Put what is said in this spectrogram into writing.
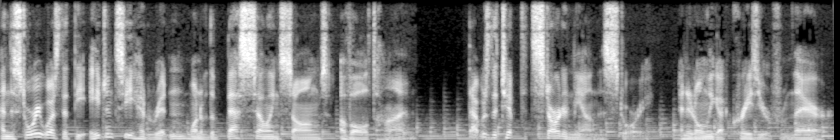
and the story was that the agency had written one of the best selling songs of all time. That was the tip that started me on this story, and it only got crazier from there.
